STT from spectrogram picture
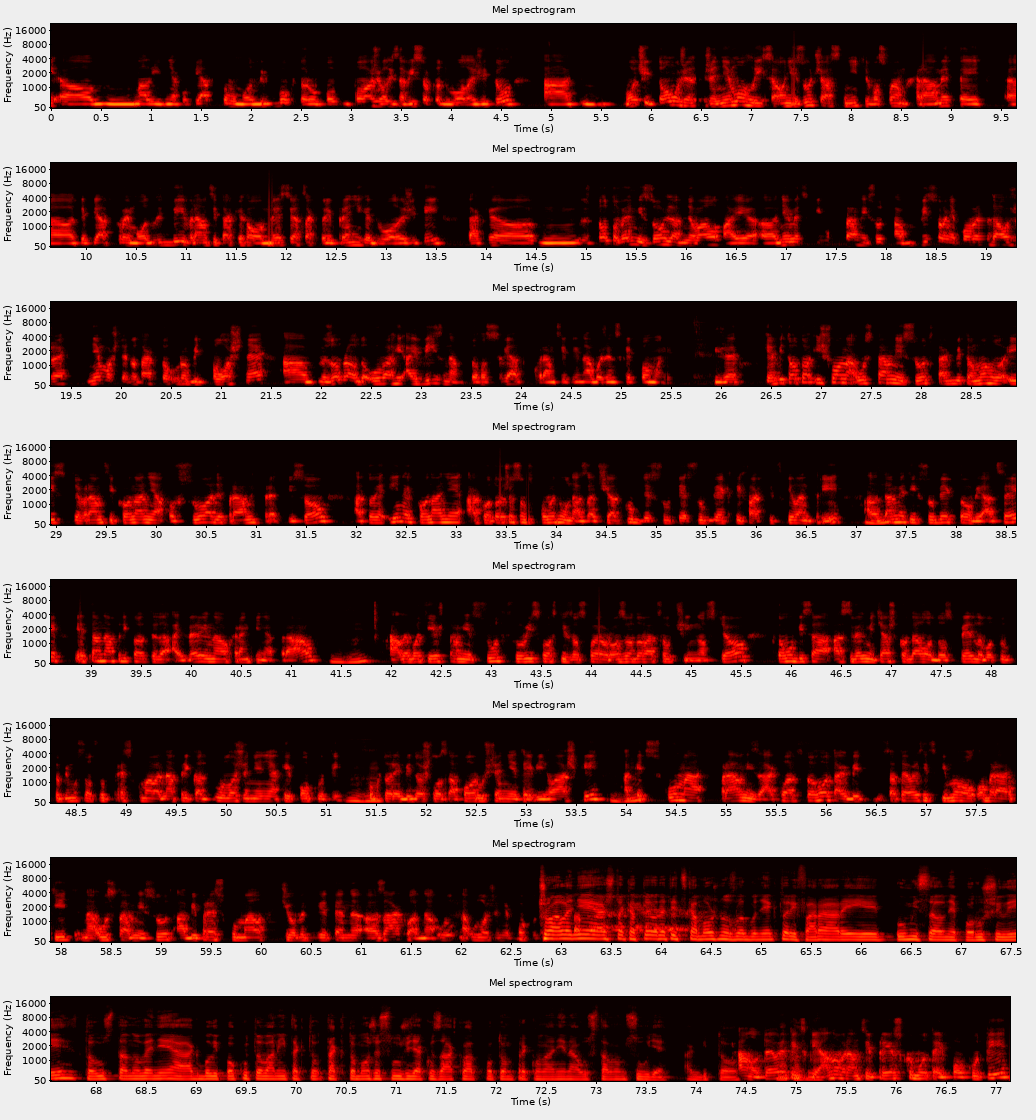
mali nejakú piatkovú modlitbu, ktorú po, považovali za vysoko dôležitú a voči tomu, že, že nemohli sa oni zúčastniť vo svojom chráme tej, uh, tej piatkovej modlitby v rámci takého mesiaca, ktorý pre nich je dôležitý, tak uh, toto veľmi zohľadňoval aj uh, nemecký ústavný súd a vyslovene povedal, že nemôžete to takto urobiť plošne a zobral do úvahy aj význam toho sviatku v rámci tej náboženskej komunity. Čiže Keby toto išlo na ústavný súd, tak by to mohlo ísť v rámci konania o súlade právnych predpisov a to je iné konanie ako to, čo som spomenul na začiatku, kde sú tie subjekty fakticky len tri, ale mm-hmm. tam je tých subjektov viacej. Je tam napríklad teda aj verejná ochrankyňa práv, mm-hmm. alebo tiež tam je súd v súvislosti so svojou rozhodovacou činnosťou, k tomu by sa asi veľmi ťažko dalo dospieť, lebo tu, tu by musel súd preskúmavať napríklad uloženie nejakej pokuty, mm-hmm. po ktorej by došlo za porušenie tej vyhlášky. Mm-hmm. A keď skúma právny základ toho, tak by sa teoreticky mohol obrátiť na ústavný súd, aby preskúmal, či vôbec je ten e, základ na, na uloženie pokuty. Čo ale nie je až taká teoretická možnosť, lebo niektorí farári úmyselne porušili to ustanovenie a ak boli pokutovaní, tak to, tak to môže slúžiť ako základ potom prekonanie na ústavnom súde. Ak by to áno, teoreticky áno, v rámci prieskumu tej pokuty,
